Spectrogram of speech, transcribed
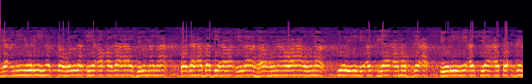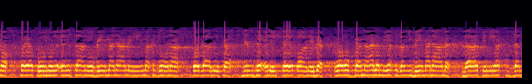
يعني يري نفسه التي أخذها في المنام وذهب بها إلى ها هنا وها هنا. يريه أشياء مفزعة يريه أشياء تحزنه فيكون الإنسان في منامه محزونا وذلك من فعل الشيطان به. وربما لم يحزن في منامه لكن يحزن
